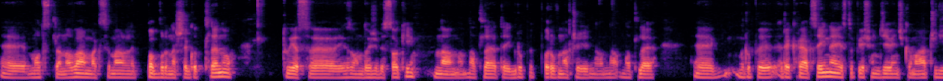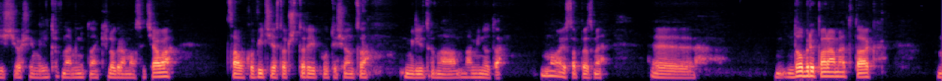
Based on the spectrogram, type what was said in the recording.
e, moc tlenowa, maksymalny pobór naszego tlenu. Tu jest, e, jest on dość wysoki na, na, na tle tej grupy porównawczej, na, na, na tle e, grupy rekreacyjnej. Jest to 59,38 ml na minutę na kilogram masy ciała całkowicie jest to 4,5 tysiąca ml na, na minutę. No jest to powiedzmy yy, dobry parametr, tak, yy,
